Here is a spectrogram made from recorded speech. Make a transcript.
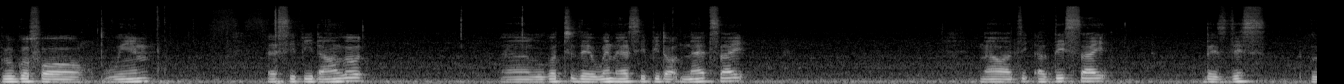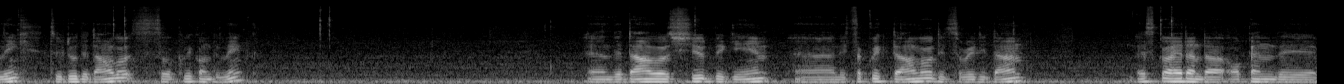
Google for WinSCP download and we'll go to the winscp.net site. Now at, the, at this site there's this link to do the download. So click on the link. And the download should begin and it's a quick download. It's already done. Let's go ahead and uh, open the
